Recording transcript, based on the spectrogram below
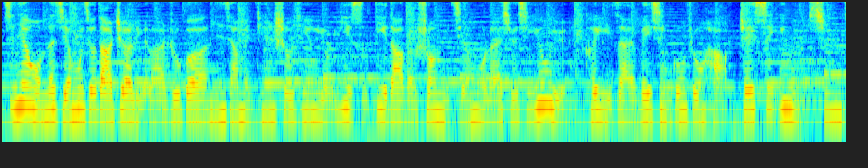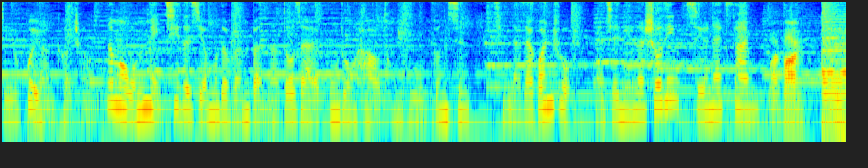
今天我们的节目就到这里了。如果您想每天收听有意思、地道的双语节目来学习英语，可以在微 微信公众号 JC 英语星级会员课程。那么我们每期的节目的文本呢，都在公众号同步更新，请大家关注。感谢您的收听，See you next time。Bye bye.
